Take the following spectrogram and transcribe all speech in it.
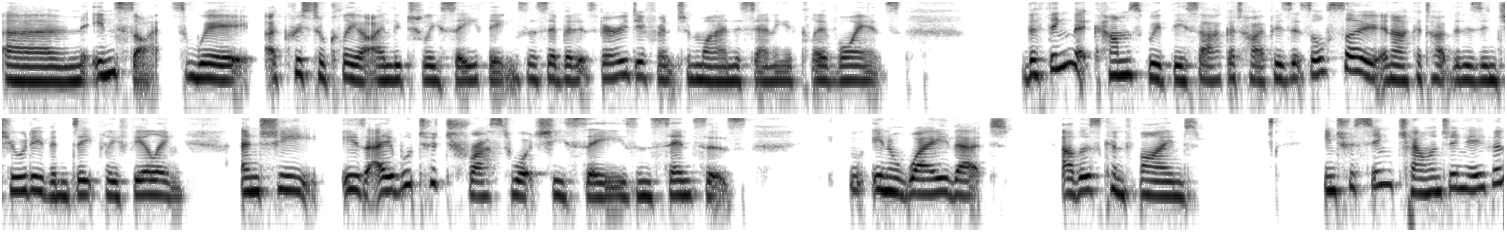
um, insights where a crystal clear, I literally see things. I said, but it's very different to my understanding of clairvoyance. The thing that comes with this archetype is it's also an archetype that is intuitive and deeply feeling. And she is able to trust what she sees and senses in a way that others can find interesting, challenging, even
